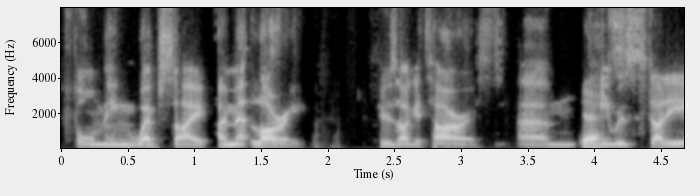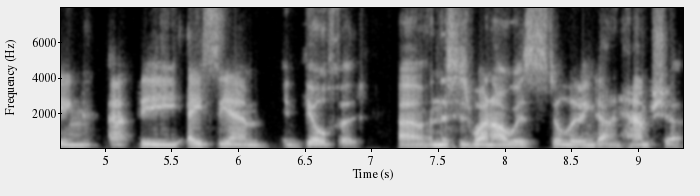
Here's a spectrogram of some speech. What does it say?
forming website, I met Laurie, who's our guitarist, um, yes. he was studying at the ACM in Guildford. Um, and this is when I was still living down in Hampshire.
